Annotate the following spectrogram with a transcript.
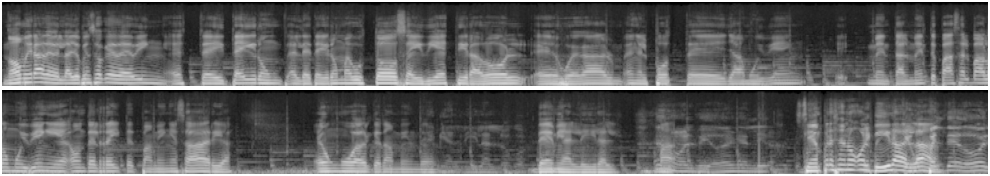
No, mira, de verdad yo pienso que Devin, este, y Tatum, el de Tatum me gustó, 6-10, tirador, eh, juega en el poste ya muy bien, eh, mentalmente pasa el balón muy bien y es underrated para mí en esa área. Es un jugador que también de Demian Lillard, loco. Demian Lillard. Ma- Me olvidó de Demian Lillard. Siempre se nos olvida, es que ¿verdad? Es un perdedor.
